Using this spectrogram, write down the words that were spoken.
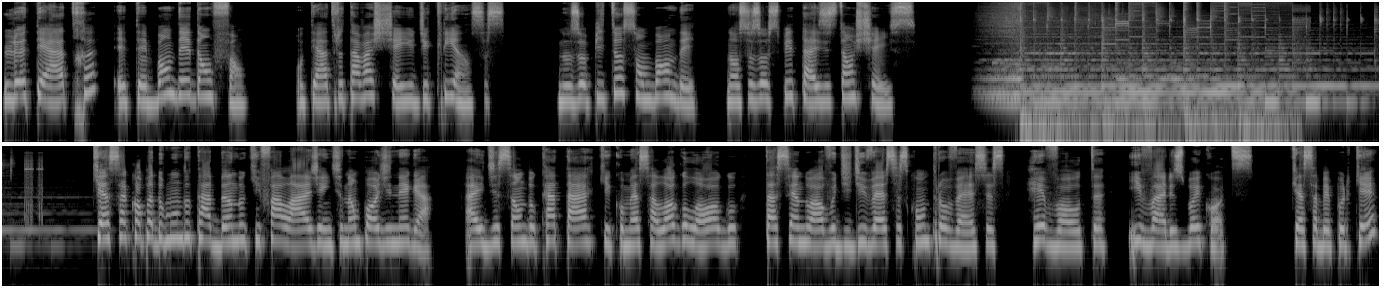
Le théâtre était bondé d'enfants. O teatro estava cheio de crianças. Nos hôpitaux sont bondés. Nossos hospitais estão cheios. Que essa Copa do Mundo tá dando o que falar, a gente não pode negar. A edição do Qatar, que começa logo logo, está sendo alvo de diversas controvérsias, revolta e vários boicotes. Quer saber por quê?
